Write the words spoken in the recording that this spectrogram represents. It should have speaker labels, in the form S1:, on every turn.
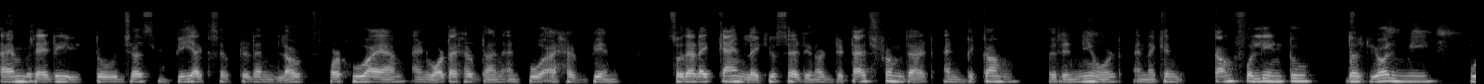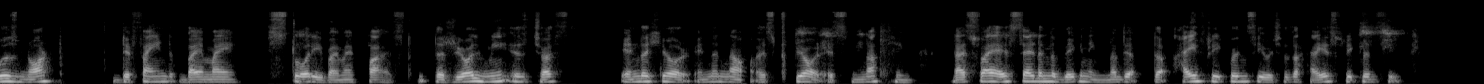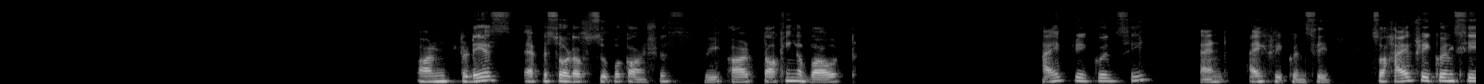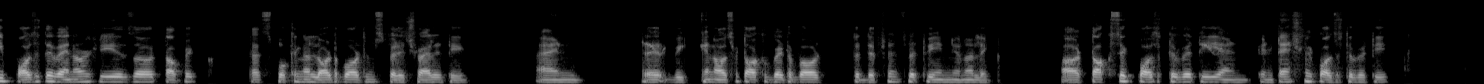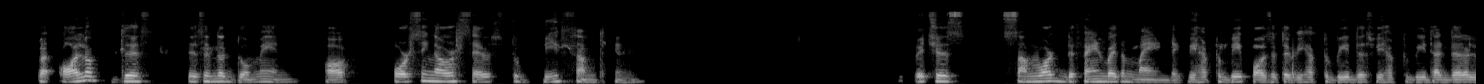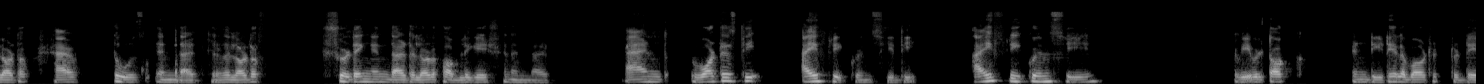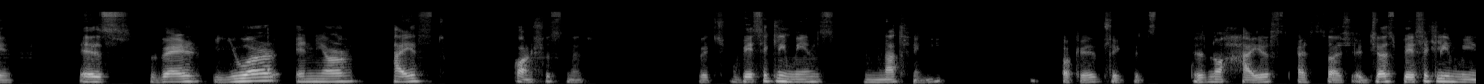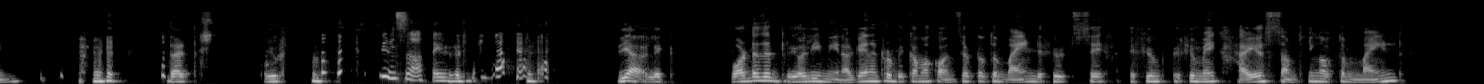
S1: I'm ready to just be accepted and loved for who I am and what I have done and who I have been, so that I can, like you said, you know, detach from that and become renewed and I can come fully into the real me who is not defined by my story, by my past. The real me is just in the here, in the now. It's pure, it's nothing. That's why I said in the beginning, you know, the, the high frequency, which is the highest frequency. On today's episode of Superconscious, we are talking about high frequency and high frequency. So, high frequency positive energy is a topic that's spoken a lot about in spirituality. And we can also talk a bit about the difference between, you know, like uh, toxic positivity and intentional positivity. But all of this is in the domain of forcing ourselves to be something which is somewhat defined by the mind. Like we have to be positive, we have to be this, we have to be that. There are a lot of have tos in that. There's a lot of shooting in that, a lot of obligation in that. And what is the I frequency? The I frequency, we will talk in detail about it today, is where you are in your highest consciousness, which basically means nothing. Okay, it's like it's there's no highest as such. It just basically means that you
S2: It's nothing.
S1: yeah, like what does it really mean? Again, it will become a concept of the mind. If you say if you if you make highest something of the mind,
